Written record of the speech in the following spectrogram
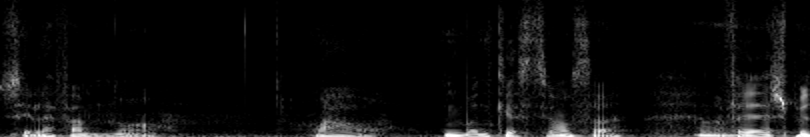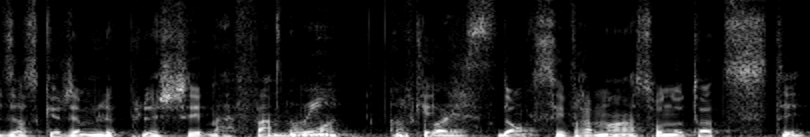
Chez la femme noire. Wow. Une bonne question, ça. En fait, je peux dire ce que j'aime le plus chez ma femme, Oui, moi. Donc, c'est vraiment son authenticité.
